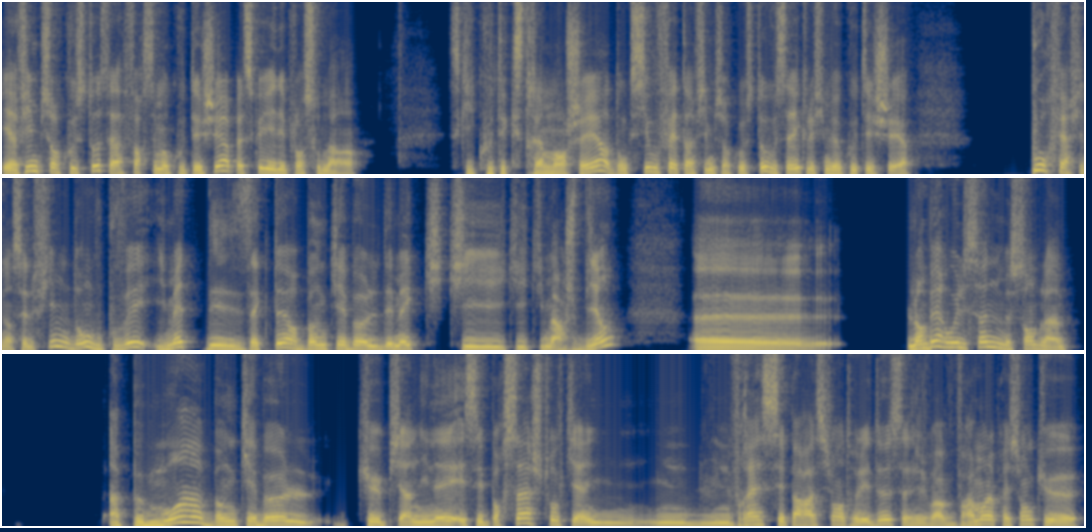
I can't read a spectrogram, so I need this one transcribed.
Et un film sur Cousteau, ça va forcément coûter cher parce qu'il y a des plans sous-marins, ce qui coûte extrêmement cher. Donc si vous faites un film sur Cousteau, vous savez que le film va coûter cher. pour faire financer le film, donc vous pouvez y mettre des acteurs bankable, des mecs qui, qui, qui marchent bien. Euh, Lambert Wilson me semble un, peu moins bankable que Pierre Ninet, et c'est pour ça je trouve qu'il y a une, vraie séparation entre les deux. J'ai vraiment l'impression que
